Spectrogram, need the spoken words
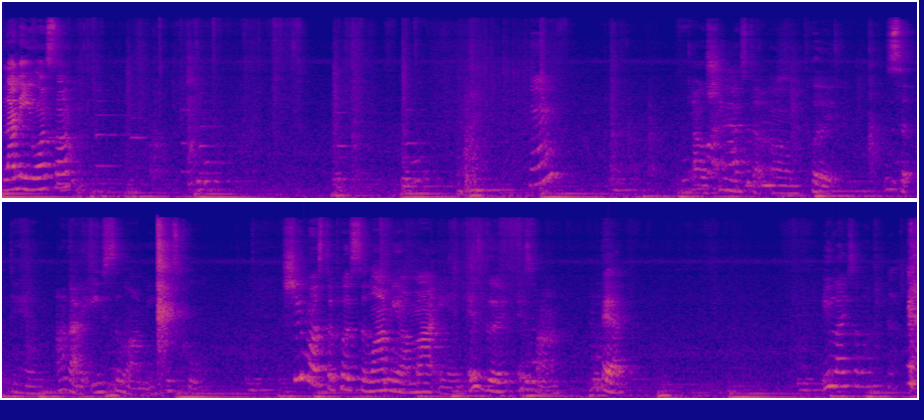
Lani, you want some? Hmm? Oh, she must have um put. So, damn, I gotta eat salami. It's cool. She must have put salami on my end. It's good. It's fine. Yeah. You like salami?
